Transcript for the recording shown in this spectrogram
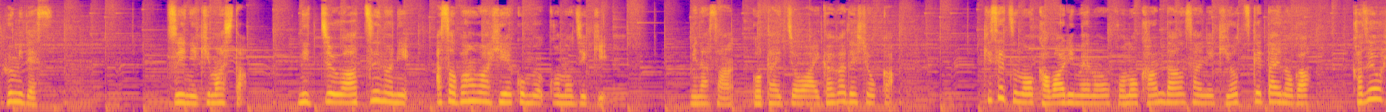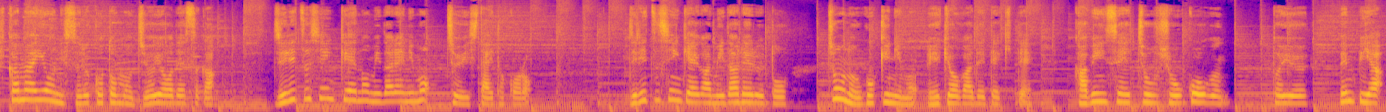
ふみです。ついに来ました。日中は暑いのに朝晩は冷え込むこの時期。皆さんご体調はいかがでしょうか？季節の変わり目のこの寒暖差に気をつけたいのが風邪をひかないようにすることも重要ですが自律神経の乱れにも注意したいところ。自律神経が乱れると腸の動きにも影響が出てきて過敏性腸症候群という便秘や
